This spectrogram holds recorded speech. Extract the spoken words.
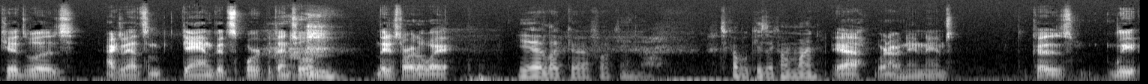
kids was actually had some damn good sport potential, they just throw it away. Yeah, like uh, fucking. Uh, it's a couple kids that come to mind. Yeah, we're not gonna name names because we.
